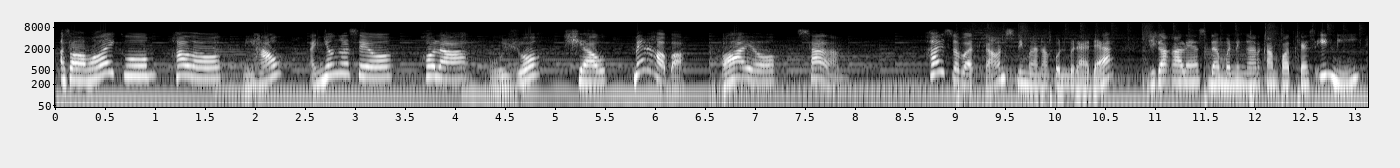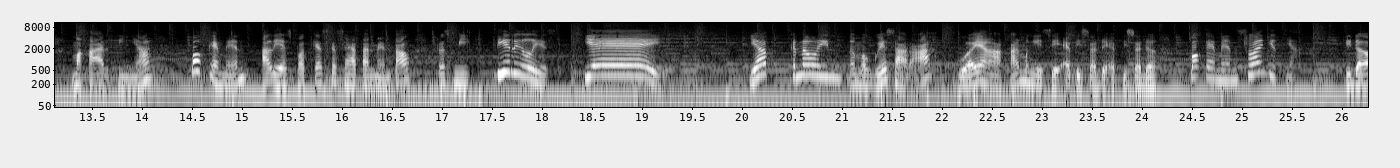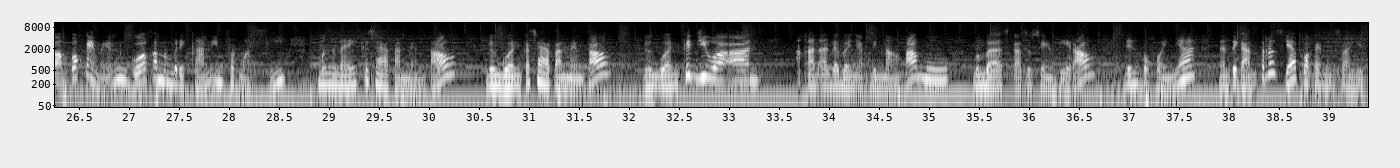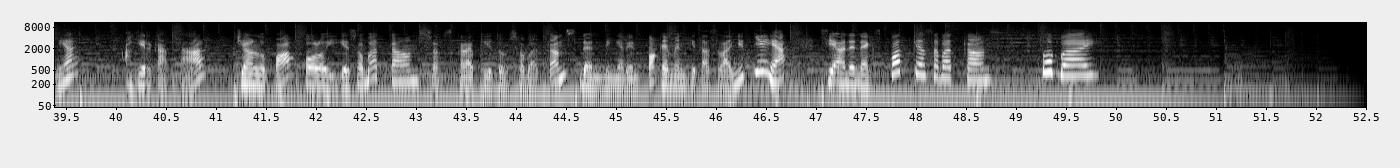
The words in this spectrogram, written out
Assalamualaikum, halo, ni hao, annyeonghaseyo, hola, bonjour, xiao, merhaba, ohayo, salam. Hai Sobat Counts di mana pun berada, jika kalian sedang mendengarkan podcast ini, maka artinya Pokemon alias podcast kesehatan mental resmi dirilis. Yeay! Yap, kenalin, nama gue Sarah, gue yang akan mengisi episode-episode Pokemon selanjutnya. Di dalam Pokemon, gue akan memberikan informasi mengenai kesehatan mental, gangguan kesehatan mental, gangguan kejiwaan, akan ada banyak bintang tamu, membahas kasus yang viral, dan pokoknya nantikan terus ya Pokemon selanjutnya. Akhir kata, jangan lupa follow IG Sobat Counts, subscribe YouTube Sobat Counts, dan dengerin Pokemon kita selanjutnya ya. See you on the next podcast Sobat Counts. Bye-bye!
